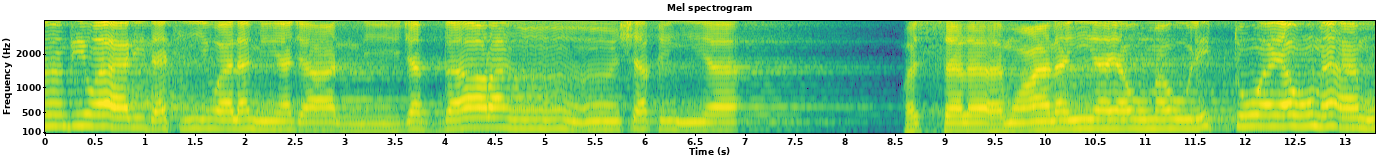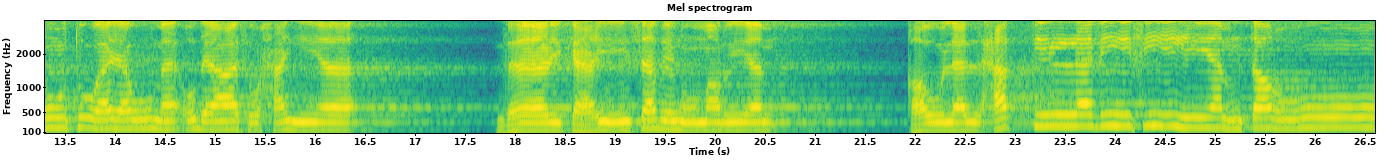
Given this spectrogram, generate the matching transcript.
بوالدتي ولم يجعلني جبارا شقيا. والسلام علي يوم ولدت ويوم أموت ويوم أبعث حيا. ذلك عيسى ابن مريم. قول الحق الذي فيه يمترون.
